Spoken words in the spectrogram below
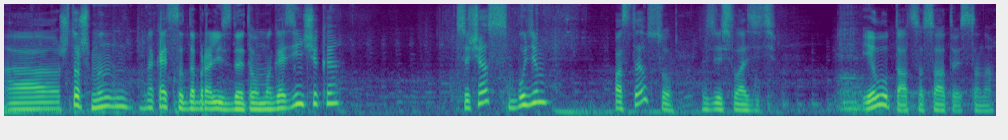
а, что ж, мы наконец-то добрались до этого магазинчика. Сейчас будем по стелсу здесь лазить. И лутаться, соответственно.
